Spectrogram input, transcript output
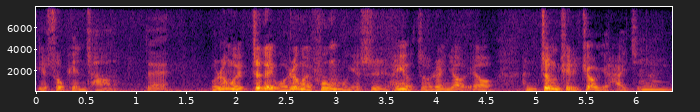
也受偏差了。对，我认为这个，我认为父母也是很有责任，要要很正确的教育孩子的。嗯，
